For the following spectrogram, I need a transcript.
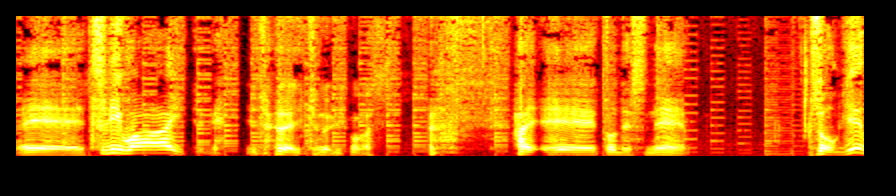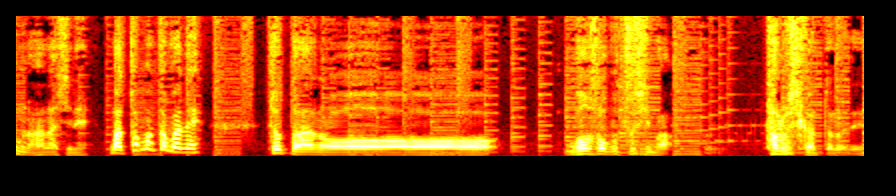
えー、釣りわーいってね、いただいております。はい、えーとですね、そう、ゲームの話ね。まあ、たまたまね、ちょっとあのー、ゴーソブツシマ、楽しかったので、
